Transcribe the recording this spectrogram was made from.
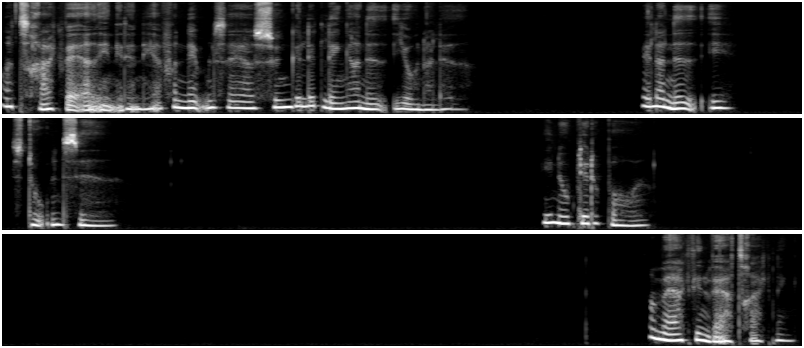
Og træk vejret ind i den her fornemmelse af at synke lidt længere ned i underlaget. Eller ned i stolens sæde. Lige nu bliver du båret. Og mærk din vejrtrækning.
